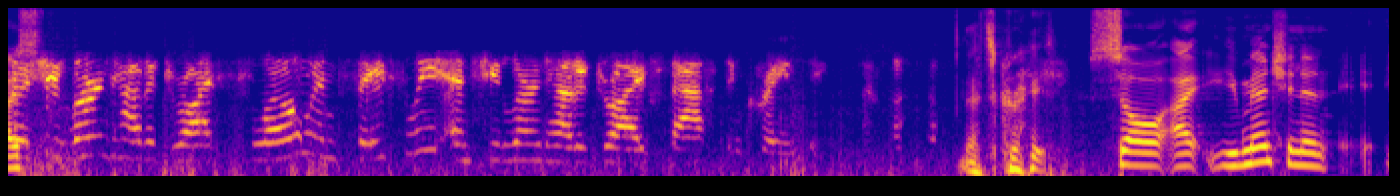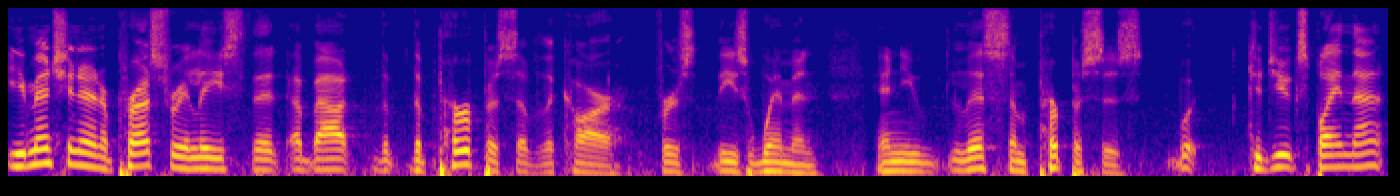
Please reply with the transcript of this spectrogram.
I s- she learned how to drive slow and safely, and she learned how to drive fast and crazy. That's great. So I, you mentioned in you mentioned in a press release that about the, the purpose of the car for these women, and you list some purposes. What could you explain that?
